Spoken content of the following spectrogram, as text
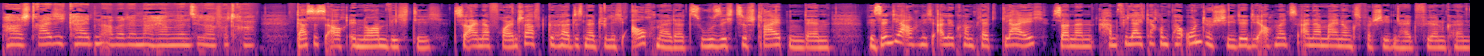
paar Streitigkeiten, aber danach haben wir uns wieder vertragen. Das ist auch enorm wichtig. Zu einer Freundschaft gehört es natürlich auch mal dazu, sich zu streiten, denn wir sind ja auch nicht alle komplett gleich, sondern haben vielleicht auch ein paar Unterschiede, die auch mal zu einer Meinungsverschiedenheit führen können.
